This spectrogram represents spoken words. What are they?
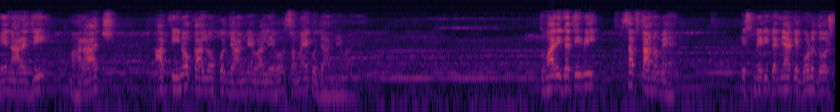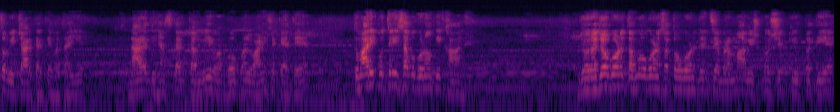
हे नारद जी, महाराज, आप तीनों कालों को जानने वाले हो, समय को जानने वाले तुम्हारी गति भी सब स्थानों में है। इस मेरी कन्या के गुण दोष तो विचार करके बताइए। नारद जी हंसकर गंभीर व गोपल वाणी से कहते हैं, तुम्हारी पुत्री सब गुणों की खान है। जो रजोगुण, तमोगुण, सतोगुण, जिनसे ब्रह्मा, विष्णु, शिव की उत्पत्ति है,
